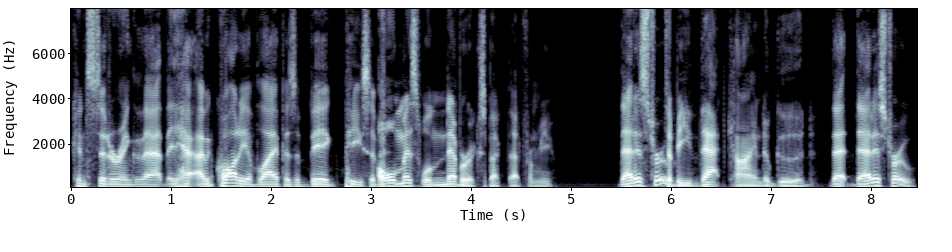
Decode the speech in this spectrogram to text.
considering that they have, I mean, quality of life is a big piece of it. Ole Miss will never expect that from you That is true. to be that kind of good. that that is true.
